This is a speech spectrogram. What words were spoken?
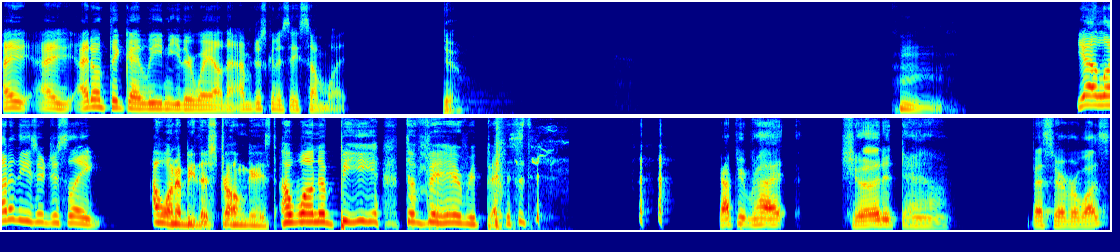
I I I don't think I lean either way on that. I'm just gonna say somewhat. Yeah. Hmm. Yeah, a lot of these are just like, I want to be the strongest. I want to be the very best. Copyright, shut it down. Best there ever was.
